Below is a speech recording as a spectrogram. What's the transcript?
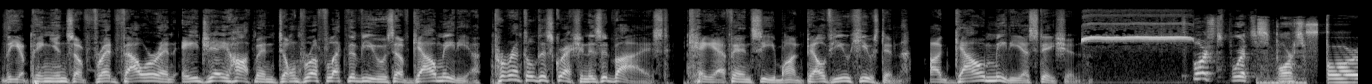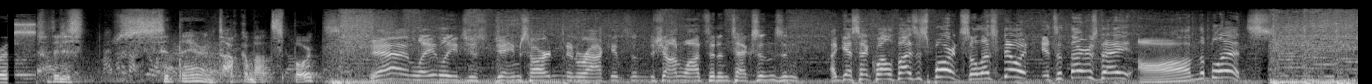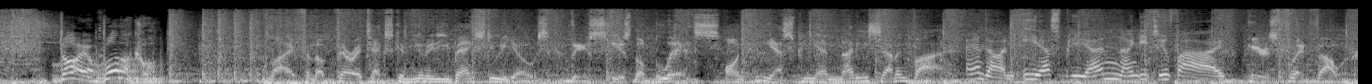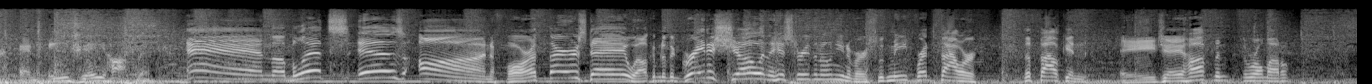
The opinions of Fred Faour and AJ Hoffman don't reflect the views of Gow Media. Parental discretion is advised. KFNC Mont Belvieu, Houston, a Gow Media station. Sports, sports, sports, sports. So they just sit there and talk about sports? Yeah, and lately just James Harden and Rockets and Deshaun Watson and Texans, and I guess that qualifies as sports. So let's do it. It's a Thursday on the Blitz. Diabolical. Live from the Veritex Community Bank Studios, this is The Blitz on ESPN 97.5. and on ESPN 92.5. Here's Fred Faour and AJ Hoffman. And the Blitz is on for a Thursday. Welcome to the greatest show in the history of the known universe with me, Fred Faour, the Falcon, AJ Hoffman, the role model.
